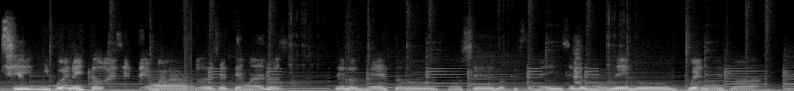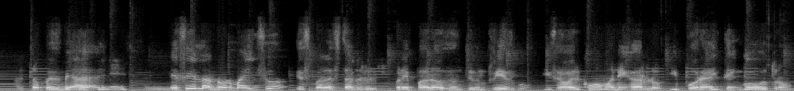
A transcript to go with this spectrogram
Sí, y bueno, y todo ese tema, todo ese tema de los de los métodos, no sé, de lo que usted me dice, los modelos, bueno, eso a, a No, pues vea, es, ese de la norma ISO es para estar preparados ante un riesgo y saber cómo manejarlo. Y por ahí tengo otro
